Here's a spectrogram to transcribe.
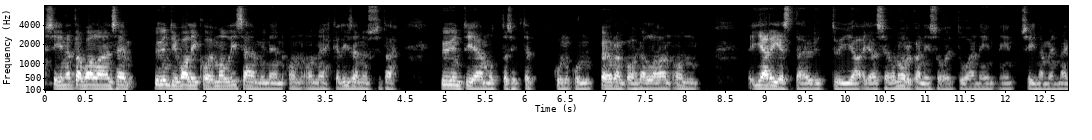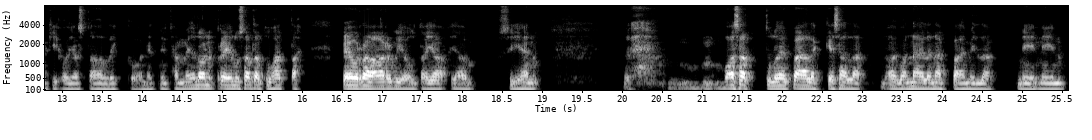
siinä tavallaan se pyyntivalikoiman lisääminen on, on ehkä lisännyt sitä pyyntiä, mutta sitten kun, kun peuran kohdalla on, on järjestäydytty ja, ja se on organisoitua, niin, niin siinä mennäänkin ojasta allikkoon. Et nythän meillä on reilu 100 000 peuraa arviolta ja, ja siihen vasat tulee päälle kesällä aivan näillä näppäimillä niin, niin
